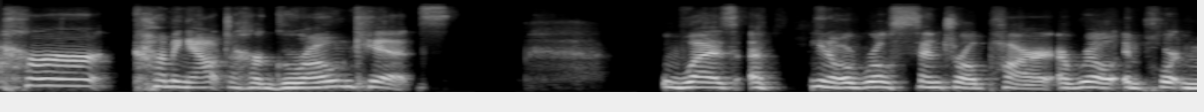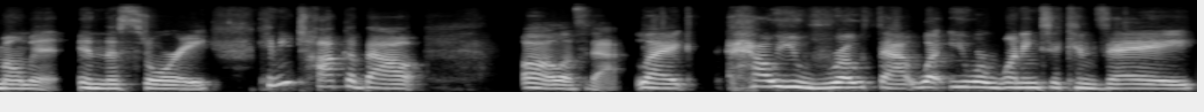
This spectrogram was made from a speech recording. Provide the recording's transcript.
her coming out to her grown kids was a you know a real central part a real important moment in the story. Can you talk about all of that? Like how you wrote that what you were wanting to convey?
